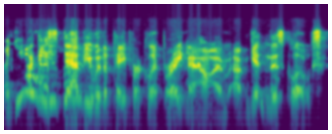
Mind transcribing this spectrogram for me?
Like, you know, I'm gonna stab you with a paper clip right now. I'm I'm getting this close.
